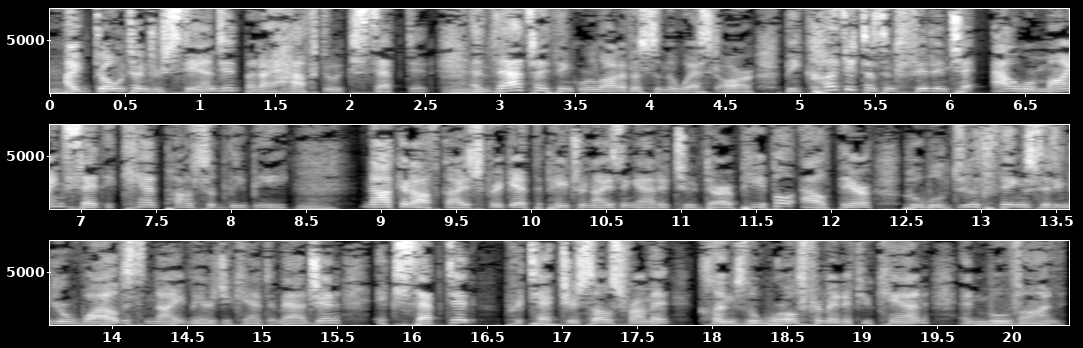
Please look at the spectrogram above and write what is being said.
mm-hmm. I don't understand it, but I have to accept it. Mm-hmm. And that's, I think, where a lot of us in the West are. Because it doesn't fit into our mindset, it can't possibly be. Mm-hmm. Knock it off, guys. Forget the patronizing attitude. There are people out there who will do things that in your wildest nightmares you can't imagine. Accept it, protect yourselves from it, cleanse the world from it if you can, and move on.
